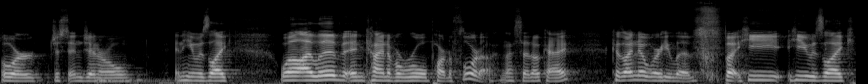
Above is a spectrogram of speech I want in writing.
or just in general? And he was like, well, I live in kind of a rural part of Florida, and I said, okay, because I know where he lives, but he he was like.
